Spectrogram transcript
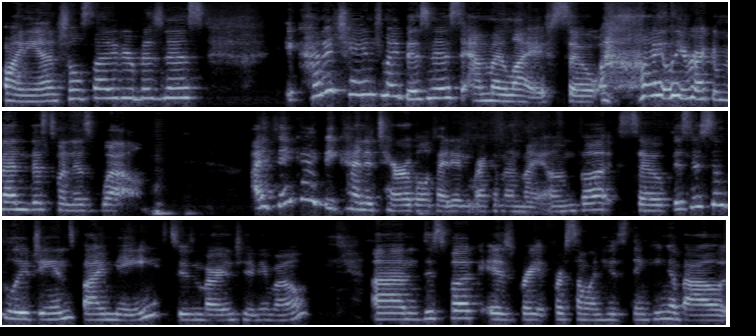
financial side of your business. It kind of changed my business and my life, so I highly recommend this one as well. I think I'd be kind of terrible if I didn't recommend my own book. So, Business in Blue Jeans by me, Susan Baroncini Moe. Um, this book is great for someone who's thinking about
